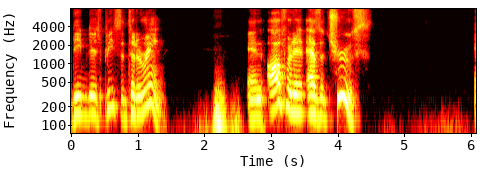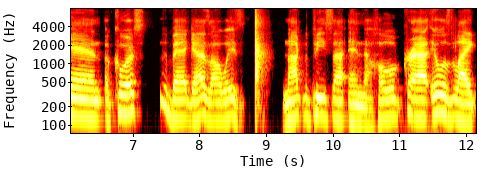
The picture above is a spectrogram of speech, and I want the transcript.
deep dish pizza, to the ring, and offered it as a truce. And of course, the bad guys always knocked the piece out, and the whole crowd. It was like,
